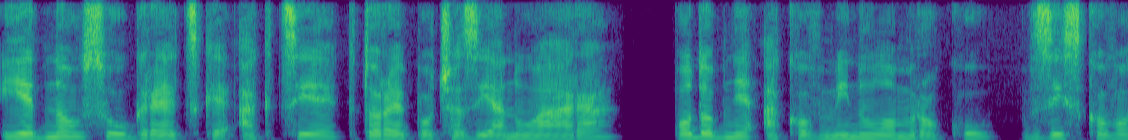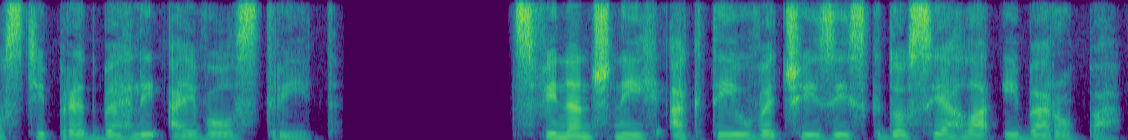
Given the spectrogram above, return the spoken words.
Jednou sú grécke akcie, ktoré počas januára, podobne ako v minulom roku, v ziskovosti predbehli aj Wall Street. Z finančných aktív väčší zisk dosiahla iba ropa.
